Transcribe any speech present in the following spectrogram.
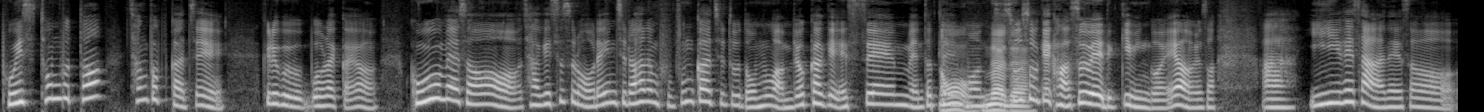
voice 톤부터 창법까지 그리고 뭐랄까요? 고음에서 자기 스스로 arrange를 하는 부분까지도 너무 완벽하게 SM 엔터테인먼트 오, 네, 네. 소속의 가수의 느낌인 거예요. 그래서 아, 이 회사 안에서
